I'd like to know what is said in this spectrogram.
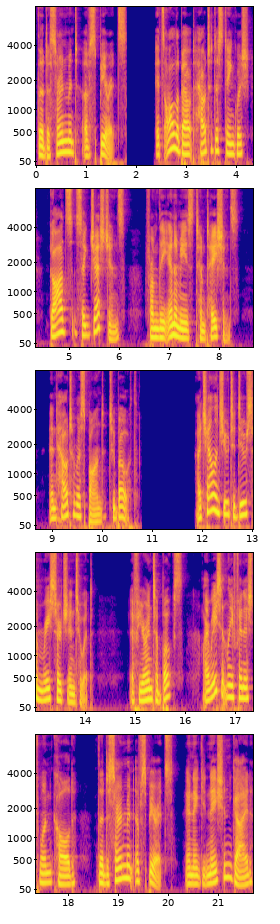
the discernment of spirits. It's all about how to distinguish God's suggestions from the enemy's temptations, and how to respond to both. I challenge you to do some research into it. If you're into books, I recently finished one called The Discernment of Spirits An Ignatian Guide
